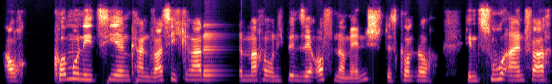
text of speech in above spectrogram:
auch kommunizieren kann, was ich gerade mache und ich bin ein sehr offener Mensch. Das kommt noch hinzu einfach,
